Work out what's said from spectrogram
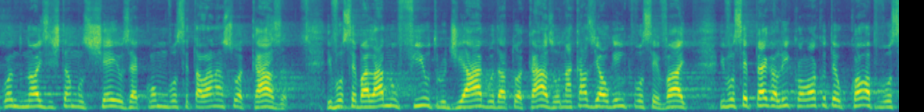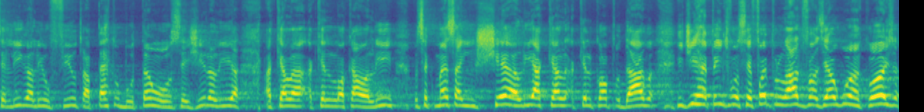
quando nós estamos cheios, é como você está lá na sua casa e você vai lá no filtro de água da tua casa ou na casa de alguém que você vai e você pega ali, coloca o teu copo, você liga ali o filtro, aperta o botão ou você gira ali aquela, aquele local ali, você começa a encher ali aquele, aquele copo d'água e de repente você foi para o lado fazer alguma coisa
